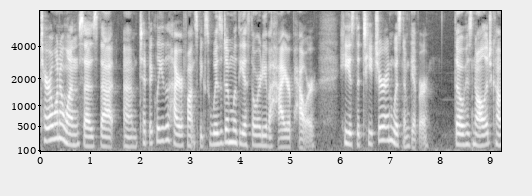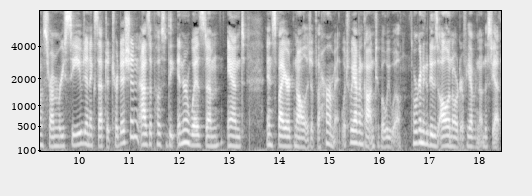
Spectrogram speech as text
Tarot 101 says that um, typically the Hierophant speaks wisdom with the authority of a higher power. He is the teacher and wisdom giver, though his knowledge comes from received and accepted tradition as opposed to the inner wisdom and inspired knowledge of the hermit, which we haven't gotten to, but we will. We're going to do this all in order if you haven't noticed yet.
